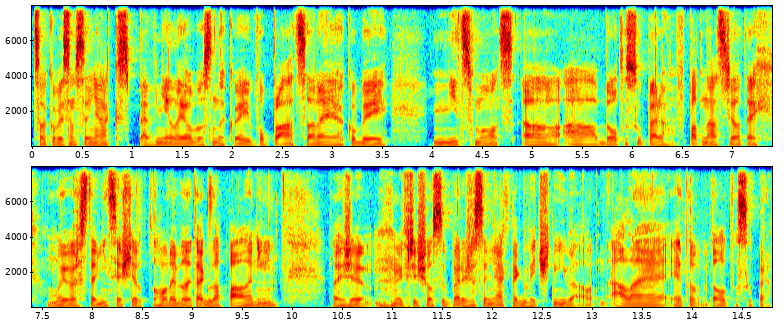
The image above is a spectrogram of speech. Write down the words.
celkově jsem se nějak spevnil, jo, byl jsem takový oplácaný, jakoby nic moc a bylo to super. V 15 letech moji vrstevníci ještě do toho nebyli tak zapálení, takže mi přišlo super, že jsem nějak tak vyčníval, ale je to, bylo to super.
